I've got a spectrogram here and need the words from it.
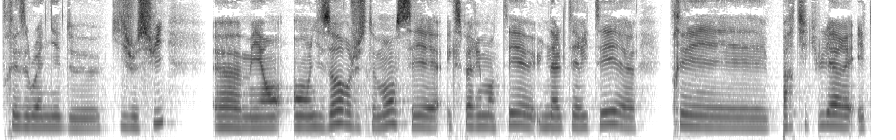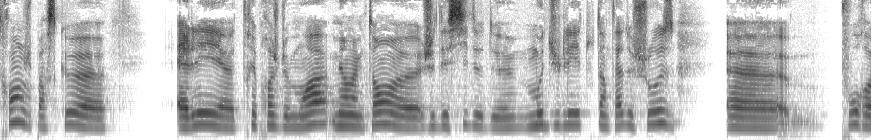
très éloigné de qui je suis. Euh, mais en, en, Isor, justement, c'est expérimenter une altérité euh, très particulière et étrange parce que euh, elle est très proche de moi, mais en même temps, je décide de moduler tout un tas de choses pour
